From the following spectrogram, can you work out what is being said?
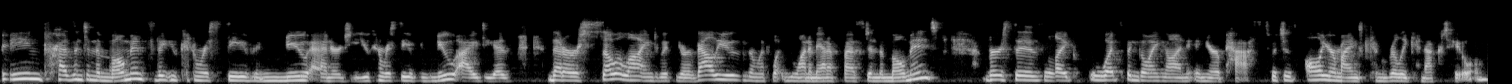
being present in the moment so that you can receive new energy. You can receive new ideas that are so aligned with your values and with what you want to manifest in the moment versus like what's been going on in your past, which is all your mind can really connect to.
